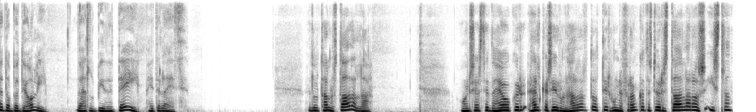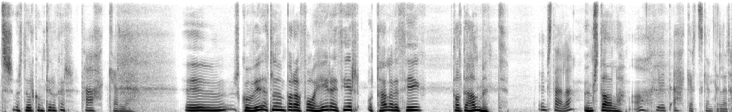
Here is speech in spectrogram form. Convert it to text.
Þetta er Buddy Holly, That'll Be The Day, heitir leið. Við viljum tala um staðala og hún sérst þetta hjá okkur Helga Sigrún Harðardóttir, hún er framkvæmtastjóri staðalaráðs Íslands, verður velkomin til okkar. Takk kærlega. Um, sko við ætlum bara að fá að heyra í þér og tala við þig daldi almennt Um staðla? um staðala. Ó, ég veit ekkert skemmtilegra.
